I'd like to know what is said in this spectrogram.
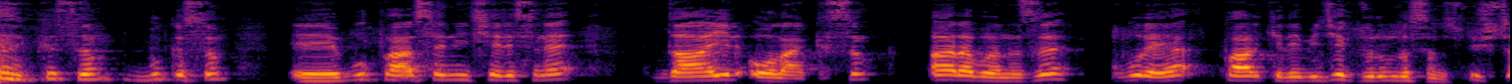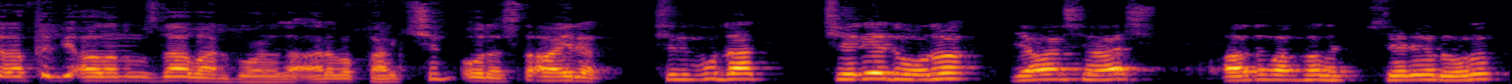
kısım, bu kısım e, bu parselin içerisine dahil olan kısım arabanızı buraya park edebilecek durumdasınız. Üst tarafta bir alanımız daha var bu arada araba park için. Orası da ayrı. Şimdi buradan içeriye doğru yavaş yavaş adım atalım. İçeriye doğru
